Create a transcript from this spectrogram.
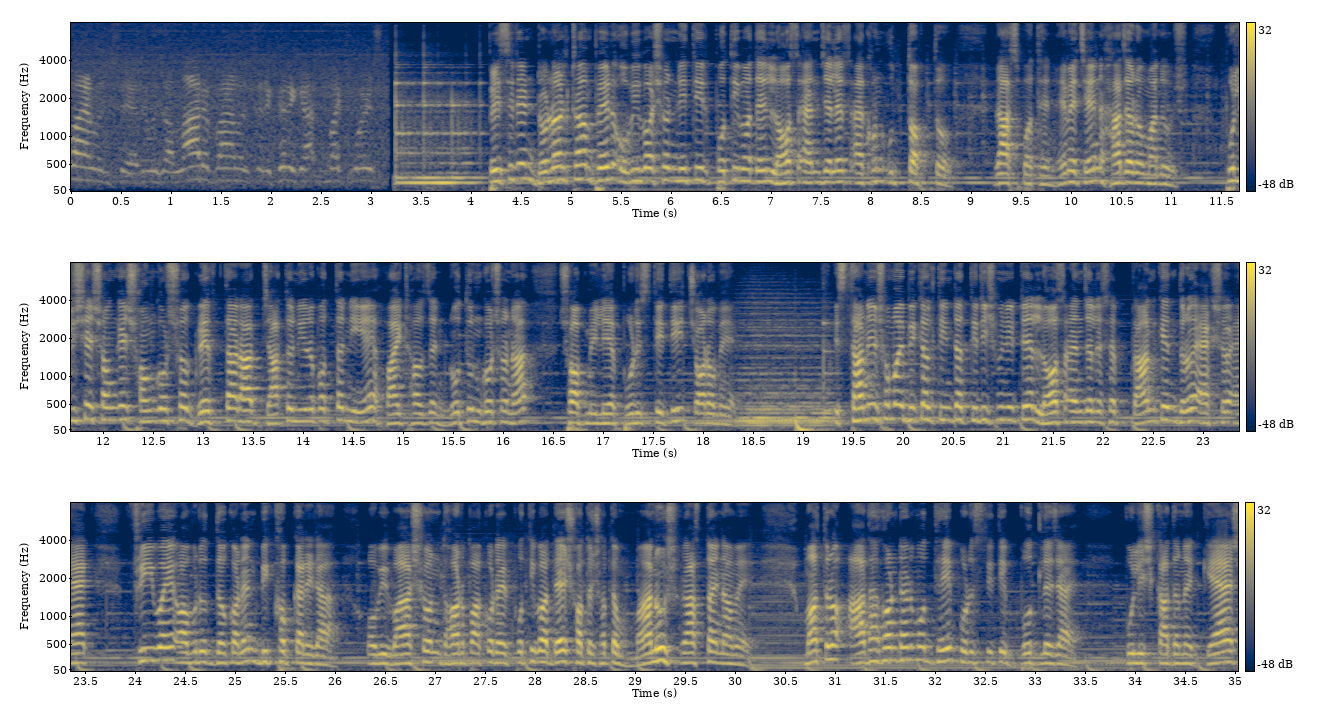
violence there. There was a lot of violence, and it could have gotten much worse. President Donald ট্রাম্পের অভিবাসন নীতির প্রতিবাদে Los Angeles এখন উত্তপ্ত রাজপথে নেমেছেন হাজারো মানুষ পুলিশের সঙ্গে সংঘর্ষ গ্রেফতার আর জাতীয় নিরাপত্তা নিয়ে হোয়াইট হাউসের নতুন ঘোষণা সব মিলিয়ে পরিস্থিতি চরমে স্থানীয় সময় বিকাল তিনটা তিরিশ মিনিটে লস অ্যাঞ্জেলেসের প্রাণকেন্দ্র একশো এক ফ্রিওয়ে অবরুদ্ধ করেন বিক্ষোভকারীরা। অভিবাসন ধরপাকড়ের প্রতিবাদে শত শত মানুষ রাস্তায় নামে। মাত্র আধা ঘণ্টার মধ্যে পরিস্থিতি বদলে যায়। পুলিশ কাঁদনে গ্যাস,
